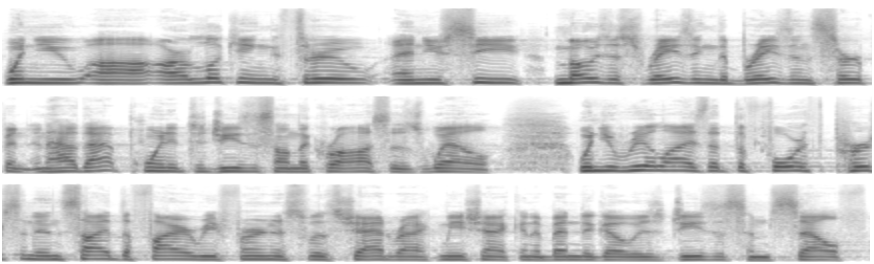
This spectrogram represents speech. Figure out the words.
when you uh, are looking through and you see Moses raising the brazen serpent and how that pointed to Jesus on the cross as well, when you realize that the fourth person inside the fiery furnace with Shadrach, Meshach, and Abednego is Jesus himself,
